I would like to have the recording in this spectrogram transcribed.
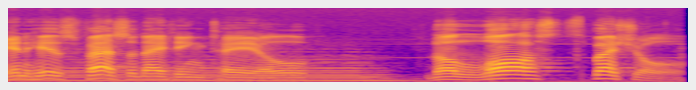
in his fascinating tale, The Lost Special.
